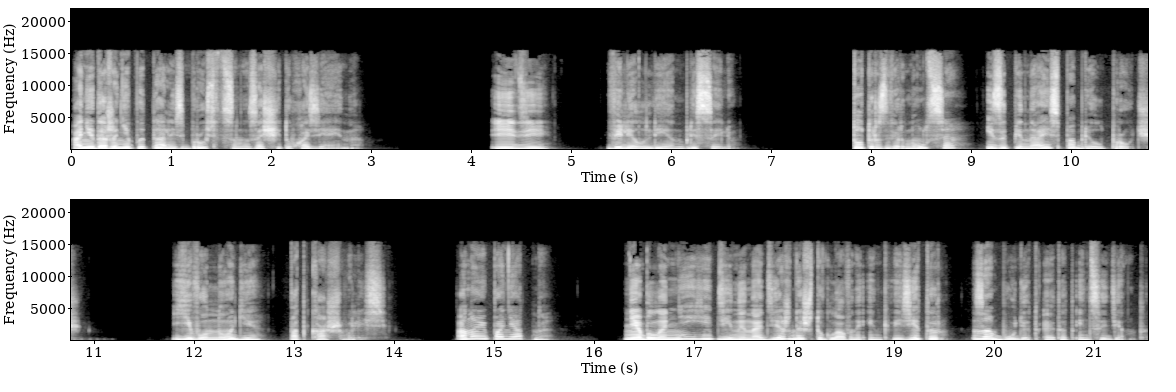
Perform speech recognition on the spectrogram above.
Они даже не пытались броситься на защиту хозяина. «Иди», — велел Лиан Блиселю. Тот развернулся и, запинаясь, побрел прочь. Его ноги подкашивались. Оно и понятно. Не было ни единой надежды, что главный инквизитор забудет этот инцидент.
